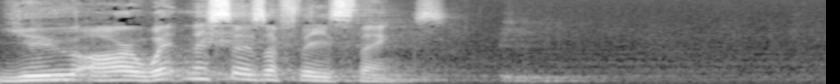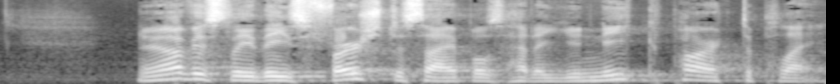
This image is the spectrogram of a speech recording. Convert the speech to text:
You are witnesses of these things. Now, obviously, these first disciples had a unique part to play.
